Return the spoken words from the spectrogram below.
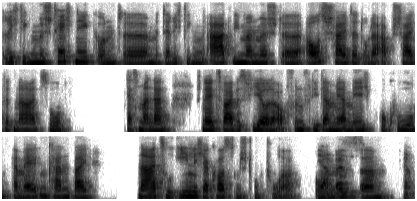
richtigen Mischtechnik und äh, mit der richtigen Art, wie man mischt, äh, ausschaltet oder abschaltet nahezu, dass man dann schnell zwei bis vier oder auch fünf Liter mehr Milch pro Kuh ermelken kann bei nahezu ähnlicher Kostenstruktur. Ja, und, das ist, ähm, ja.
